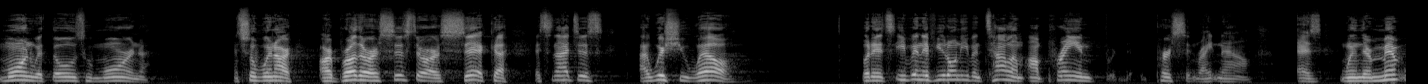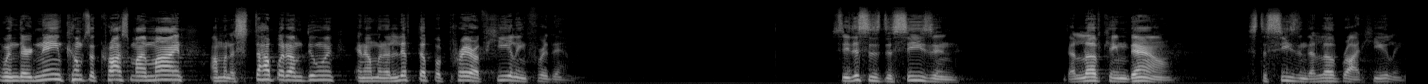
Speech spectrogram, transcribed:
mourn with those who mourn. And so when our, our brother or sister are sick, uh, it's not just, I wish you well, but it's even if you don't even tell them, I'm praying for person right now. As when their, mem- when their name comes across my mind, I'm going to stop what I'm doing and I'm going to lift up a prayer of healing for them. See, this is the season that love came down it's the season that love brought healing.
